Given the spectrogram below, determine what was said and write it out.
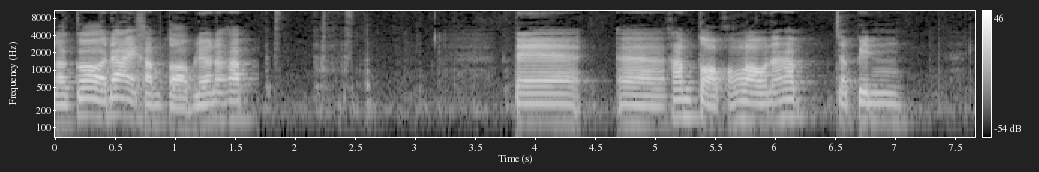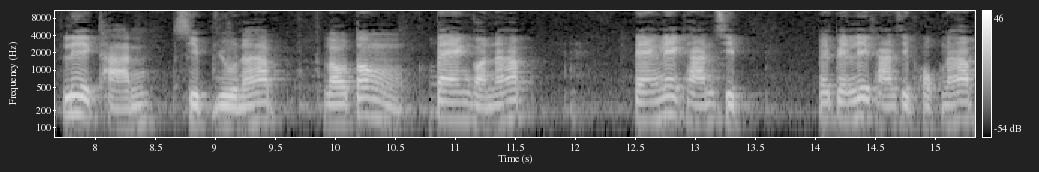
แล้วก็ได้คำตอบแล้วนะครับ แต่คำตอบของเรานะครับ จะเป็นเลขฐานสิบอยู่นะครับ เราต้องแปลงก่อนนะครับ แปลงเลขฐานสิบไปเป็นเลขฐานสิบหกนะครับ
